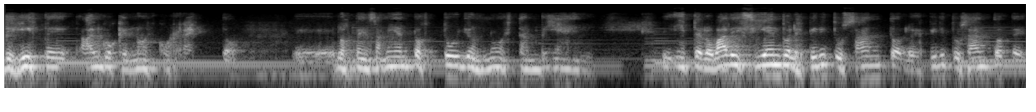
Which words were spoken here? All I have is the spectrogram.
dijiste algo que no es correcto, eh, los pensamientos tuyos no están bien y te lo va diciendo el Espíritu Santo, el Espíritu Santo te,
